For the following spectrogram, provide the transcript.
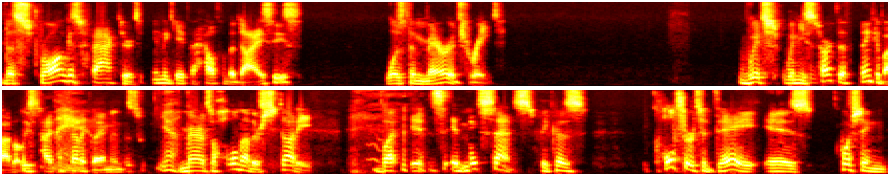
the strongest factor to indicate the health of the diocese was the marriage rate. Which, when you hmm. start to think about it, at least hypothetically, I mean, this yeah. merits a whole other study, but it's, it makes sense because culture today is pushing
